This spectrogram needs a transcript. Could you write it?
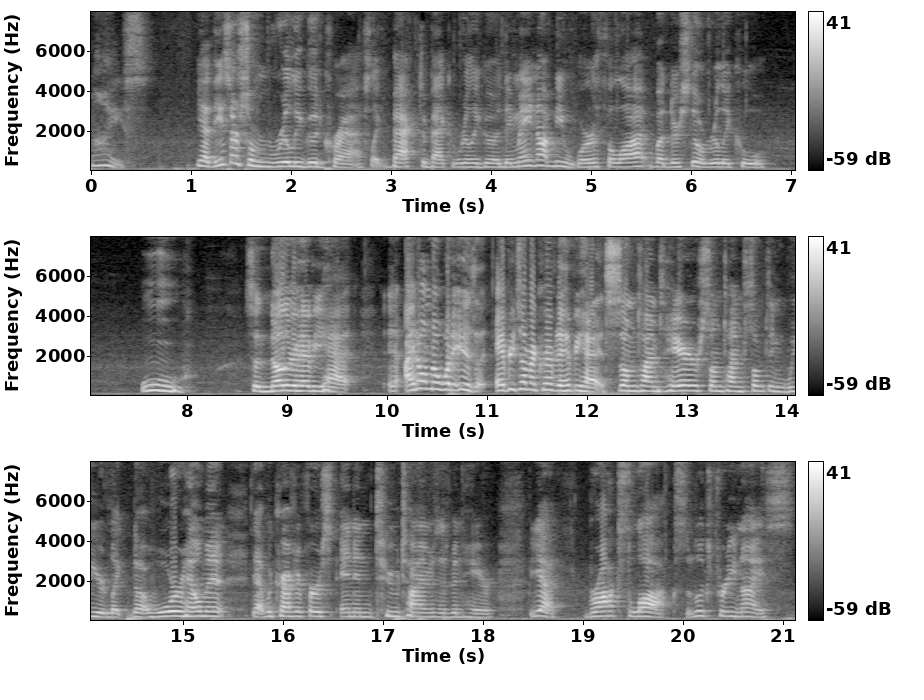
Nice. Yeah, these are some really good crafts. Like, back-to-back -back really good. They may not be worth a lot, but they're still really cool. Ooh. It's another heavy hat. I don't know what it is. Every time I craft a heavy hat, it's sometimes hair, sometimes something weird, like the war helmet that we crafted first, and then two times has been hair. But yeah, Brock's locks. It looks pretty nice.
